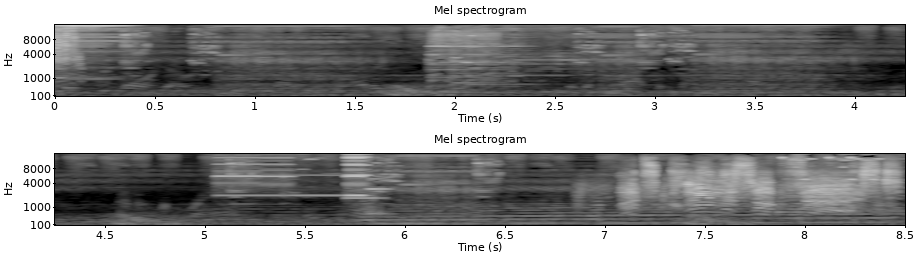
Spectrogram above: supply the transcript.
I felt like I was heading to the back of my head. A gram Let's clean this up fast.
